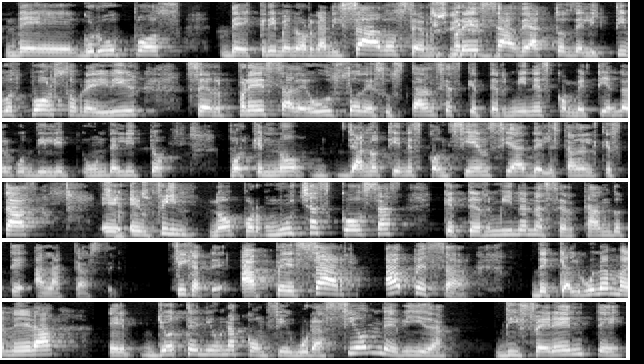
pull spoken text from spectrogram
de grupos de crimen organizado, ser presa de actos delictivos por sobrevivir, ser presa de uso de sustancias que termines cometiendo algún delito, un delito porque no, ya no tienes conciencia del estado en el que estás. Eh, en fin, ¿no? Por muchas cosas que terminan acercándote a la cárcel. Fíjate, a pesar, a pesar de que de alguna manera eh, yo tenía una configuración de vida diferente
